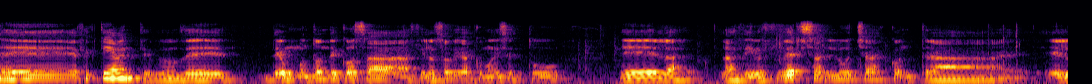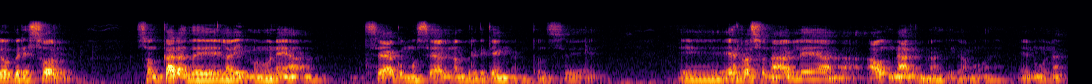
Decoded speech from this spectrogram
Eh, efectivamente, de, de un montón de cosas filosóficas, como dices tú, eh, las, las diversas luchas contra el opresor son caras de la misma moneda, sea como sea el nombre que tenga. Entonces, eh, es razonable a- aunarlas, digamos, en una.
